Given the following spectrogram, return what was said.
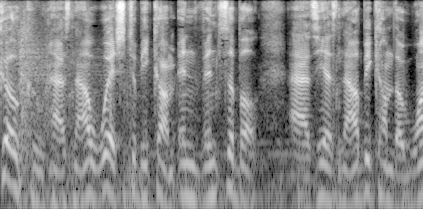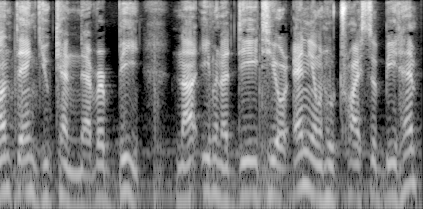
Goku has now wished to become invincible, as he has now become the one thing you can never beat. Not even a deity or anyone who tries to beat him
